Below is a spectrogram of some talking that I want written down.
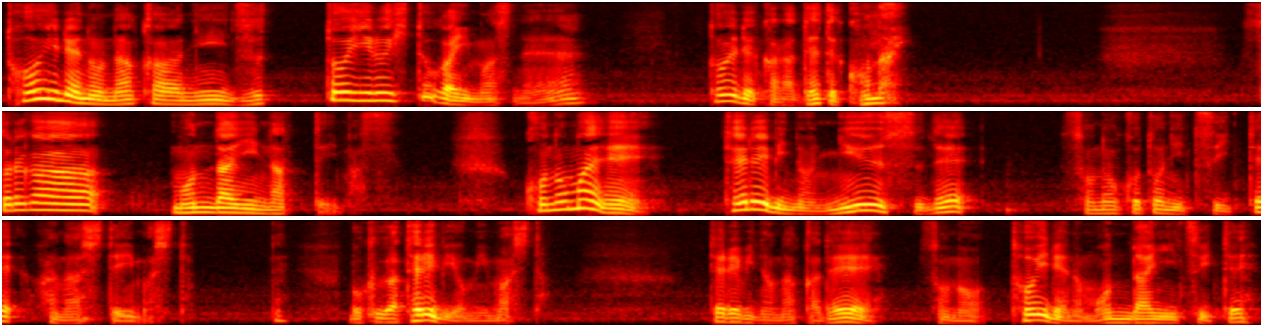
トイレの中にずっといる人がいますね。トイレから出てこない。それが問題になっています。この前テレビのニュースでそのことについて話していました。ね、僕がテレビを見ました。テレビの中でそのトイレの問題について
